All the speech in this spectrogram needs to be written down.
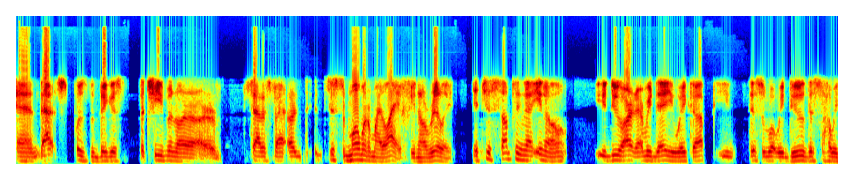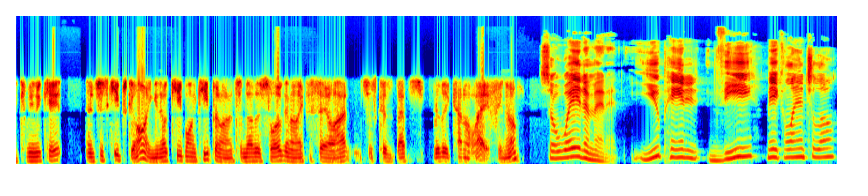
and that was the biggest achievement or, or satisfaction, or just a moment of my life. You know, really, it's just something that you know you do art every day. You wake up, you, this is what we do. This is how we communicate, and it just keeps going. You know, keep on keeping on. It's another slogan I like to say a lot. It's just because that's really kind of life. You know. So wait a minute. You painted the Michelangelo,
